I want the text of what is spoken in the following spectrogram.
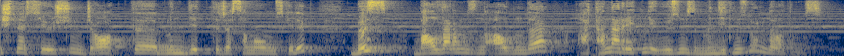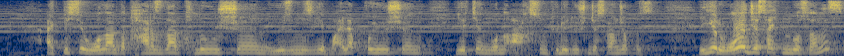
Еш нәрсе үшін жауапты міндетті жасамауымыз керек. Біз балдарымыздың алдында ата ана ретінде өзіміздің міндетімізді орындап жатырмыз әйтпесе оларды қарыздар қылу үшін өзімізге байлап қою үшін ертең оның ақысын төлету үшін жасаған жоқпыз. Егер олай жасайтын болсаңыз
